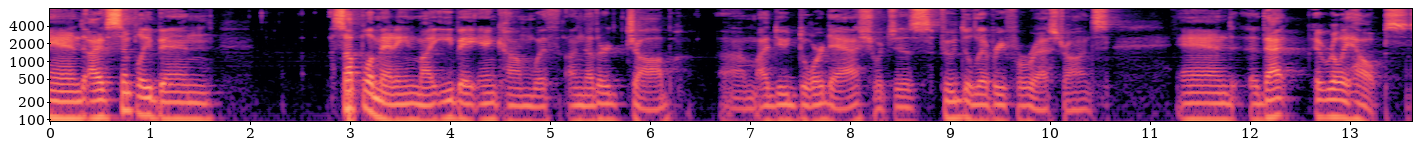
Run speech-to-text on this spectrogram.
And I've simply been supplementing my eBay income with another job. Um, I do DoorDash, which is food delivery for restaurants, and that it really helps.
